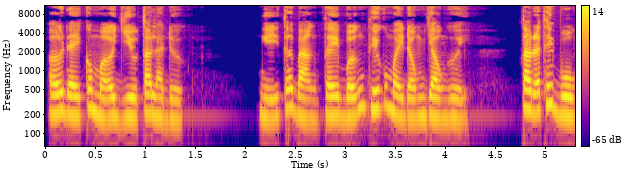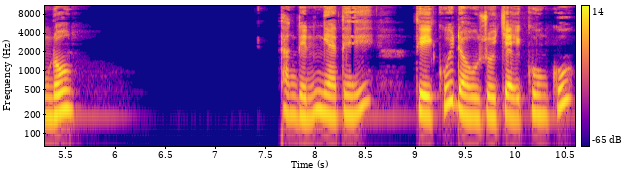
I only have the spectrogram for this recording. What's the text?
Ở đây có mợ dìu tao là được. Nghĩ tới bàn tê bẩn thiếu của mày động vào người. Tao đã thấy buồn nôn. Thằng Đỉnh nghe thế thì cúi đầu rồi chạy cuôn cuốc.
